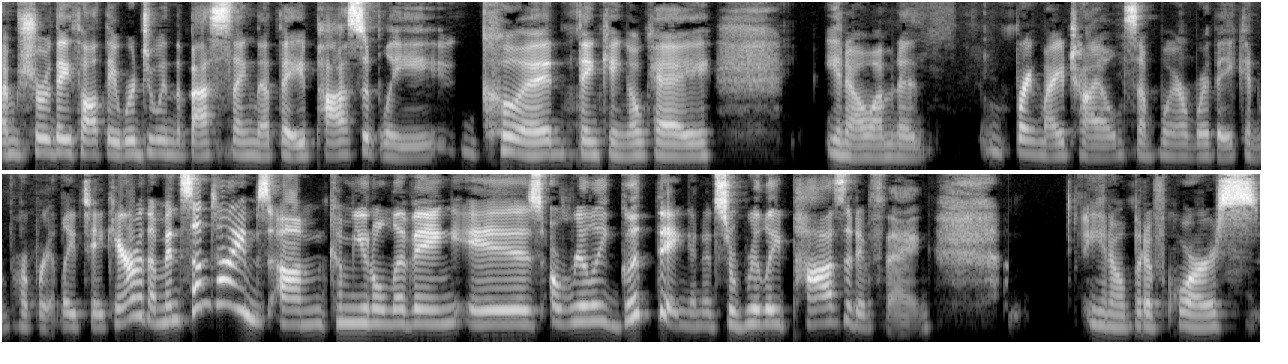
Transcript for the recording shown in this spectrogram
I'm sure they thought they were doing the best thing that they possibly could, thinking, okay, you know, I'm going to bring my child somewhere where they can appropriately take care of them. And sometimes um, communal living is a really good thing and it's a really positive thing. You know, but of course,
